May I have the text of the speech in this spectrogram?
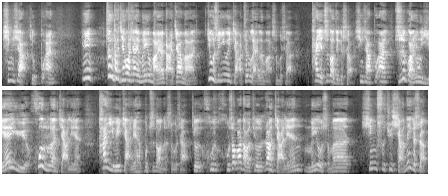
心下就不安，因为正常情况下也没有马要打架嘛，就是因为贾珍来了嘛，是不是啊？她也知道这个事儿，心下不安，只管用言语混乱贾琏。他以为贾琏还不知道呢，是不是？就胡胡说八道，就让贾琏没有什么心思去想那个事儿。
